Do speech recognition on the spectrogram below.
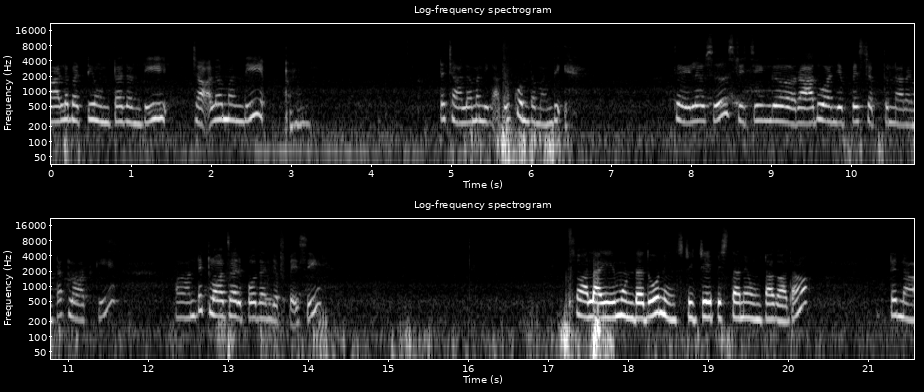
వాళ్ళ బట్టి ఉంటుందండి. చాలామంది అంటే చాలామంది కాదు కొంతమంది. టైలర్స్ స్టిచ్చింగ్ రాదు అని చెప్పేసి చెప్తున్నారంట క్లాత్కి. అంటే క్లాత్ సరిపోదని చెప్పేసి. సో అలా ఏమి ఉండదు నేను స్టిచ్ చేయిస్తానే ఉంటా కదా. అంటే నా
